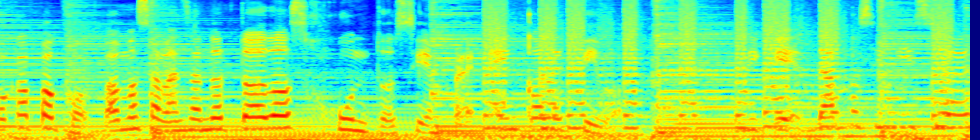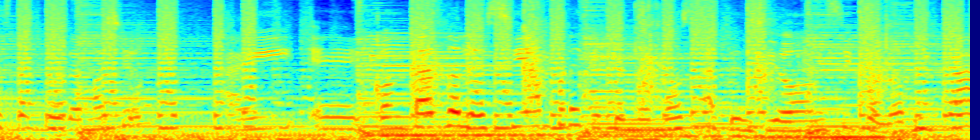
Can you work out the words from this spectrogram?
poco a poco vamos avanzando todos juntos, siempre, en colectivo. Así que damos inicio a esta programación ahí eh, contándoles siempre que tenemos atención psicológica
